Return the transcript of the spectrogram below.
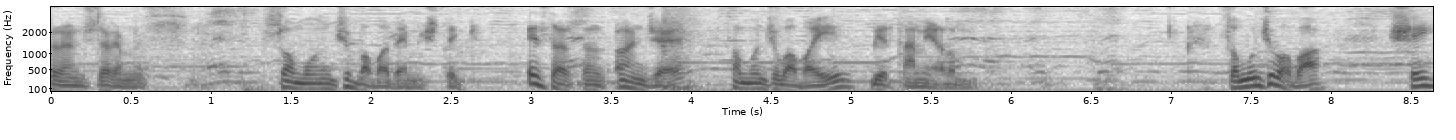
öğrencilerimiz, Somuncu Baba demiştik. İsterseniz önce Somuncu Baba'yı bir tanıyalım. Somuncu Baba, Şeyh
